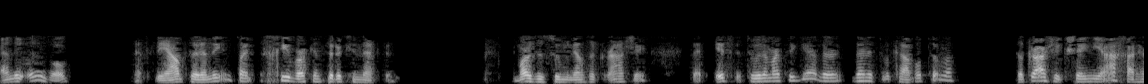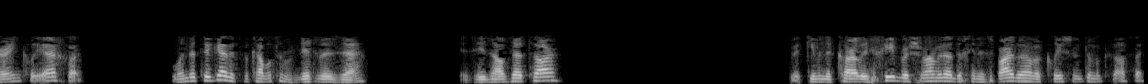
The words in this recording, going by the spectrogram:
and the invul, that's the outside and the inside, chibur considered connected. Mars assuming Rashi that if the two of them are together, then it's Makabal Tumah. So Rashi, Kshen Yachad, Herin Kli Echad. When they're together, it's Makabal Tumah. Nitva Zeh. Is his al Zetar? V'kim the Karli Chibur, Shemamina, the Chinisbar, they have a Klish into Maksasai.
